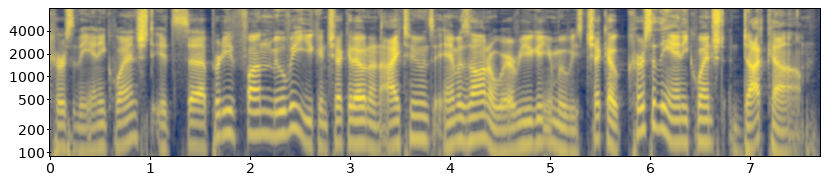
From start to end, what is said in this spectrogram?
Curse of the Anti-Quenched. It's a pretty fun movie. You can check it out on iTunes, Amazon, or wherever you get your movies. Check out curseoftheantiquenched.com.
